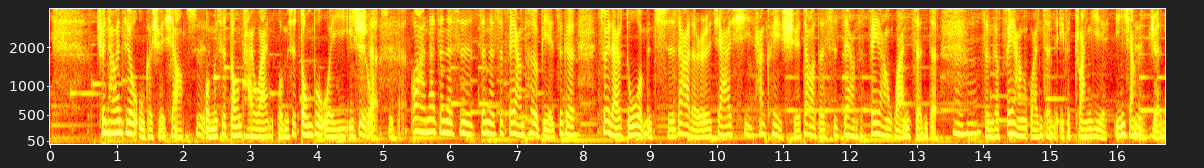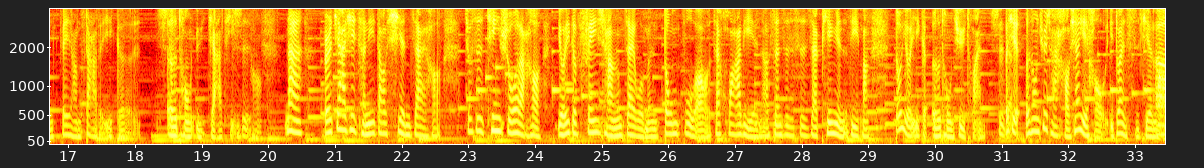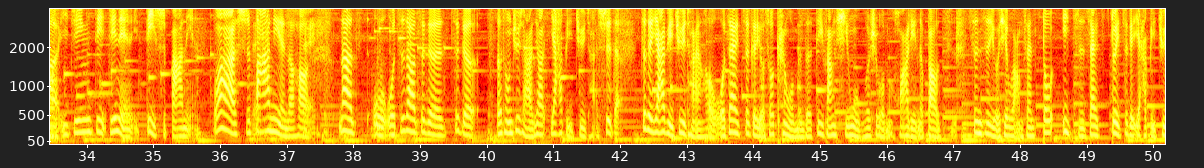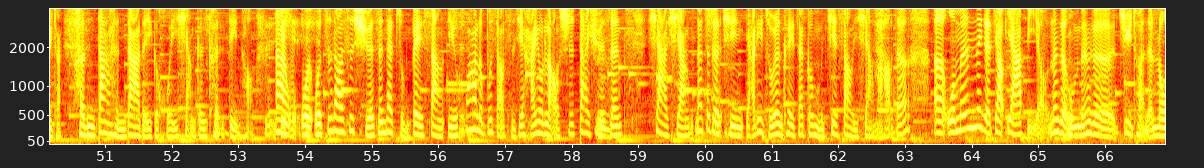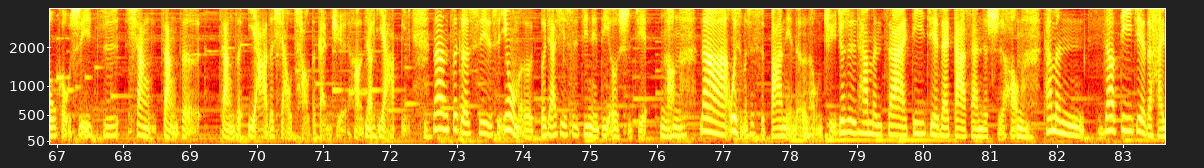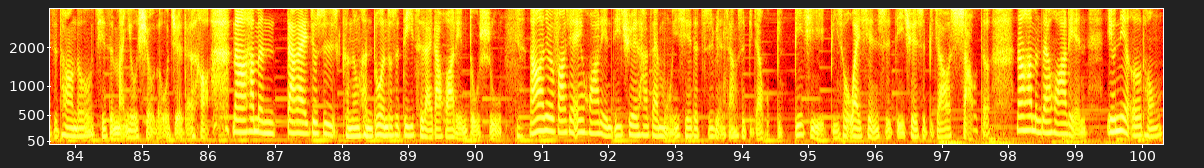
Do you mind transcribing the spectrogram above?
全台湾只有五个学校，是我们是东台湾，我们是东部唯一一所。是的，是的，哇，那真的是真的是非常特别。这个所以来读我们慈大的儿家系，他可以学到的是这样子非常完整的，嗯哼，整个非常完整的一个专业，影响人非常大的一个是儿童与家庭。是。哦，那儿家系成立到现在哈，就是听说了哈，有一个非常在我们东部哦，在花莲啊，甚至是在偏远的地方，都有一个儿童剧团，是，而且儿童剧团好像也好一段时间了、啊呃，已经第今年第十八年，哇，十八年了哈。那我我知道这个这个儿童剧团叫压比剧团，是的，这个压比剧团哈，我在这个有时候看我们的地方新闻，或是我们花莲的报纸，甚至有些网站都一直在对这个压比剧团很大很大的一个回响跟肯定哈。是那我我知道是学生在准备上也花了不少时间，还有老师带学生下乡。那这个是请雅丽主任可以再跟我们介绍一下吗？好的，呃，我们那个叫压比哦，那个我们的那个剧团的 logo 是一只像长着长着牙的小草的感觉，哈，叫牙笔。那这个是是因为我们儿儿家戏是今年第二十届，好，那为什么是十八年的儿童剧？就是他们在第一届在大三的时候，他们你知道第一届的孩子通常都其实蛮优秀的，我觉得哈。那他们大概就是可能很多人都是第一次来到花莲读书，然后他就发现，哎，花莲的确他在某一些的资源上是比较比比起比如说外县市的确是比较少的。那他们在花莲。因为念儿童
